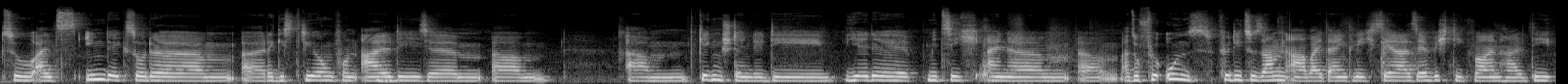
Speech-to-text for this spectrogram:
zu, als Index oder ähm, äh, Registrierung von all mhm. diesen ähm, ähm, Gegenstände, die jede mit sich eine, ähm, also für uns, für die Zusammenarbeit eigentlich sehr, sehr wichtig waren, halt die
